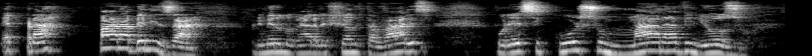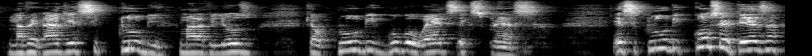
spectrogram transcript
é para parabenizar, em primeiro lugar, Alexandre Tavares, por esse curso maravilhoso. Na verdade, esse clube maravilhoso, que é o Clube Google Ads Express. Esse clube, com certeza,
